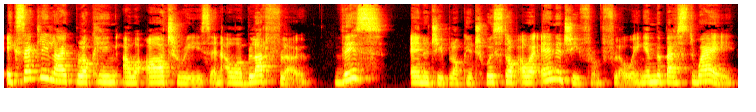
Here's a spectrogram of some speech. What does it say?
Exactly like blocking our arteries and our blood flow. This energy blockage will stop our energy from flowing in the best way,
